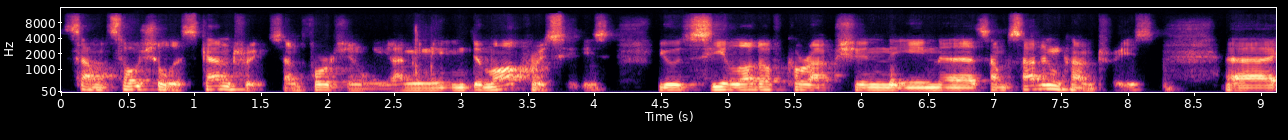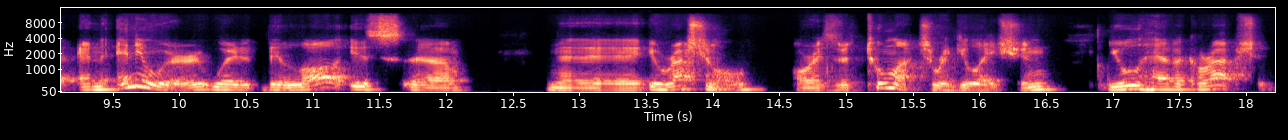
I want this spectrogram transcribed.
some socialist countries unfortunately. I mean in democracies you see a lot of corruption in uh, some southern countries. Uh, and anywhere where the law is um, uh, irrational or is there too much regulation you'll have a corruption.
